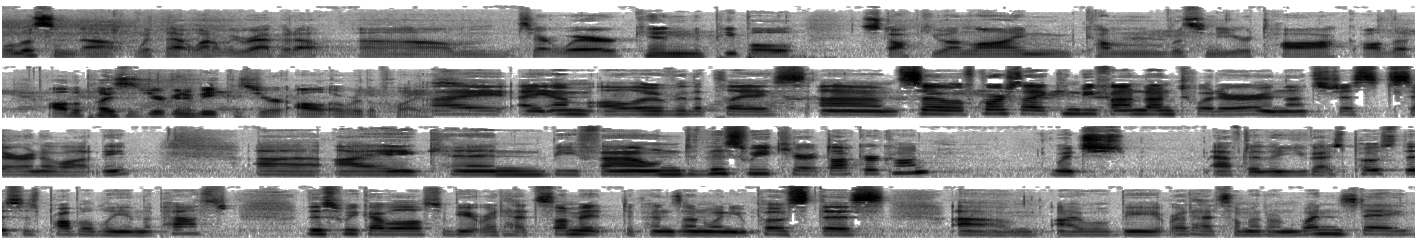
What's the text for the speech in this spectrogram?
Well, listen. Uh, with that, why don't we wrap it up? Um, Sarah, where can people stalk you online? Come listen to your talk. All the all the places you're going to be because you're all over the place. I, I am all over the place. Um, so, of course, I can be found on Twitter, and that's just Sarah Novotny. Uh, I can be found this week here at DockerCon, which after the, you guys post this is probably in the past. This week I will also be at Red Hat Summit. Depends on when you post this. Um, I will be at Red Hat Summit on Wednesday.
